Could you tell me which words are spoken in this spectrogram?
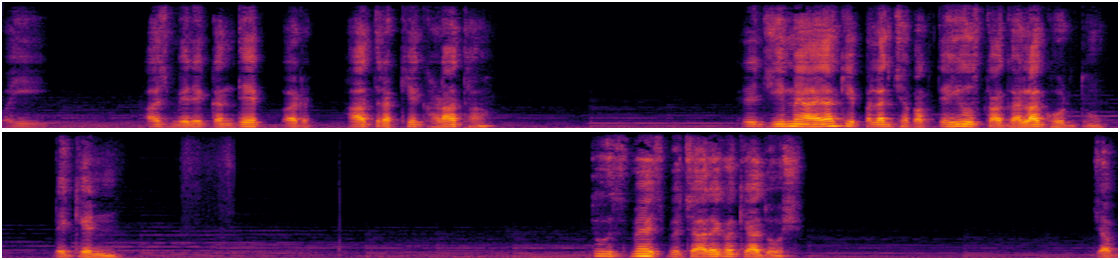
वही आज मेरे कंधे पर हाथ रखे खड़ा था। मेरे जी में आया कि पलक झपकते ही उसका गला घोट दूँ, लेकिन तो इसमें इस बेचारे का क्या दोष? जब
